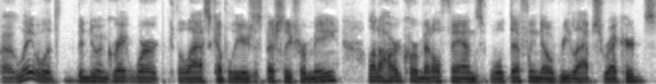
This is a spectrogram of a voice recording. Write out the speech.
a label that's been doing great work the last couple of years, especially for me. A lot of hardcore metal fans will definitely know Relapse Records.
